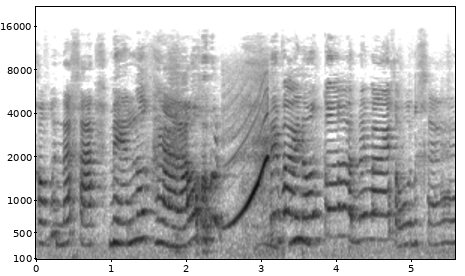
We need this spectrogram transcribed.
ขอบคุณนะคะ แมนลูกหาว บ๊ายบายน้องก้อน บ๊ายบาย ขอบคุณค่ะ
